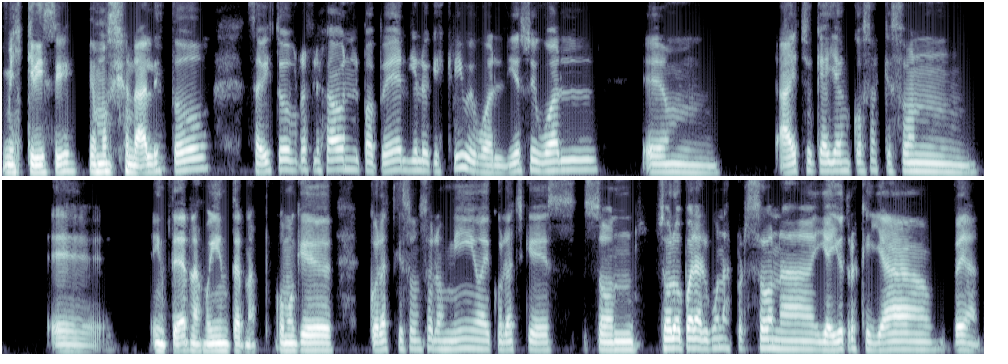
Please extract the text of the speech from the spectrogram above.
mis crisis emocionales, todo se ha visto reflejado en el papel y en lo que escribo igual. Y eso igual em, ha hecho que hayan cosas que son eh, internas, muy internas. Como que collages que son solo míos, hay collages que es- son solo para algunas personas y hay otros que ya vean.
